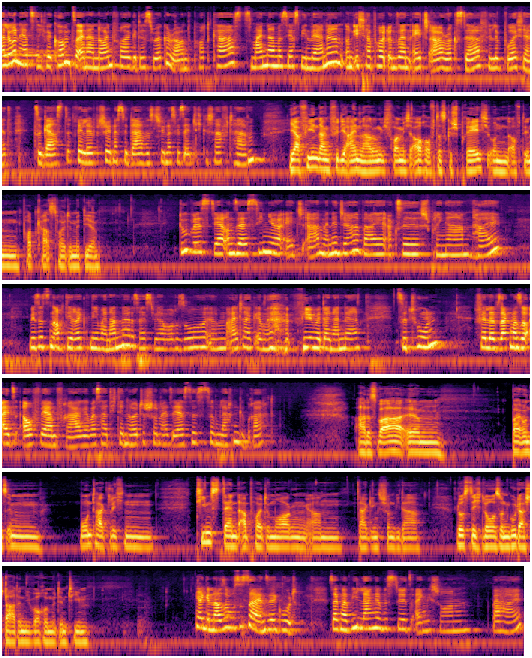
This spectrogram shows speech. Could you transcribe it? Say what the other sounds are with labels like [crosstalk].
Hallo und herzlich willkommen zu einer neuen Folge des Workaround Podcasts. Mein Name ist Jasmin Werner und ich habe heute unseren HR-Rockstar Philipp Burchert zu Gast. Philipp, schön, dass du da bist. Schön, dass wir es endlich geschafft haben. Ja, vielen Dank für die Einladung. Ich freue mich auch auf das Gespräch und auf den Podcast heute mit dir. Du bist ja unser Senior HR Manager bei Axel Springer High. Wir sitzen auch direkt nebeneinander, das heißt, wir haben auch so im Alltag immer [laughs] viel miteinander zu tun. Philipp, sag mal so als Aufwärmfrage, was hatte ich denn heute schon als erstes zum Lachen gebracht? Ah, das war ähm, bei uns im montaglichen Team-Stand-up heute Morgen. Ähm, da ging es schon wieder lustig los und ein guter Start in die Woche mit dem Team. Ja, genau so muss es sein, sehr gut. Sag mal, wie lange bist du jetzt eigentlich schon bei Hai?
